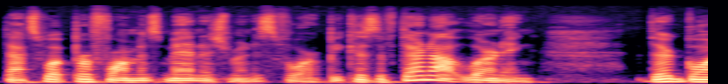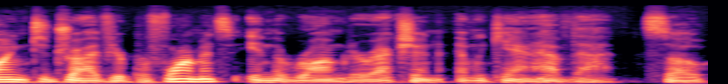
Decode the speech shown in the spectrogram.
that's what performance management is for. Because if they're not learning, they're going to drive your performance in the wrong direction, and we can't have that. So.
